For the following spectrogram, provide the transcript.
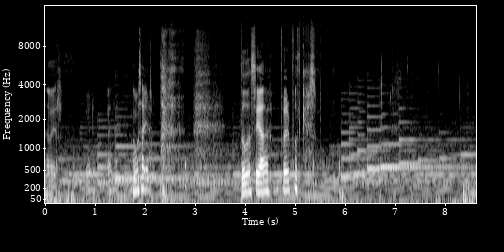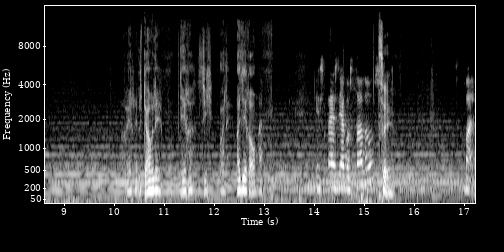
a ver. Bueno, vale. Vamos allá. Todo sea por el podcast. A ver, el cable llega. Sí, vale, ha llegado. ¿Estáis ya acostados? Sí. Vale.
